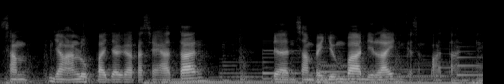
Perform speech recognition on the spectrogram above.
Sam jangan lupa jaga kesehatan dan sampai jumpa di lain kesempatan.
